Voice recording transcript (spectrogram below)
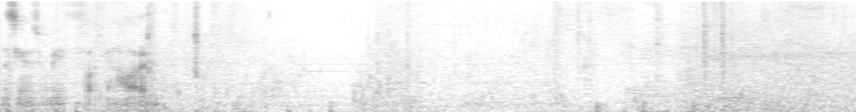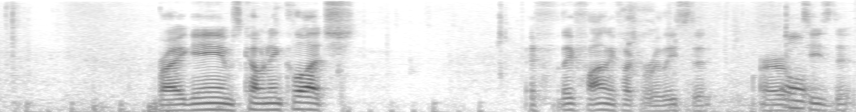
This game's gonna be fucking hard. Riot Games coming in clutch. If they finally fucking released it or Oh. teased it.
